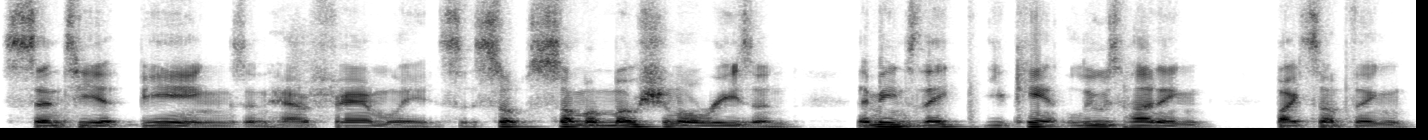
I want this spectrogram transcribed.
sentient beings and have families so some emotional reason. That means they you can't lose hunting by something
